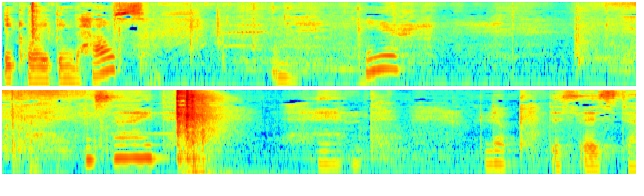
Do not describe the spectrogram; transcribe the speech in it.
decorating the house. Here. Inside. And look, this is the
